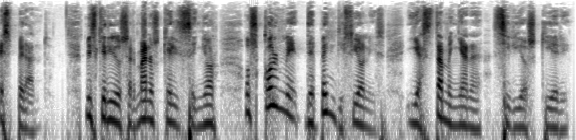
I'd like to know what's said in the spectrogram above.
esperando. Mis queridos hermanos, que el Señor os colme de bendiciones y hasta mañana, si Dios quiere.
